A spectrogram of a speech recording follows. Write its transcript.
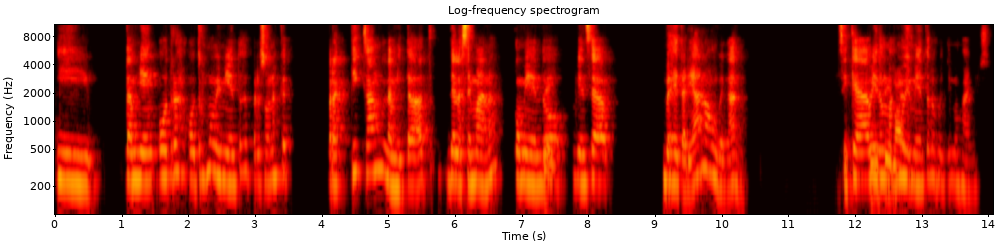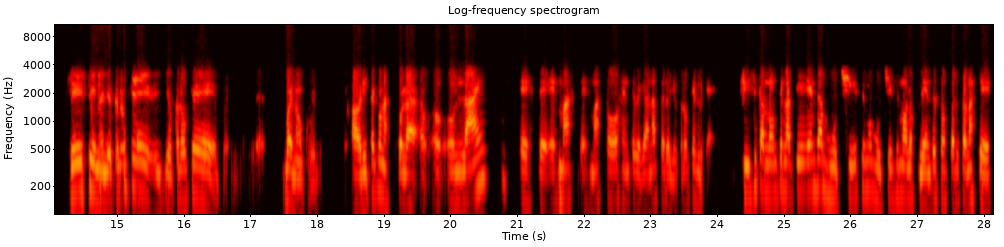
Y también otros, otros movimientos de personas que practican la mitad de la semana comiendo, bien sea vegetariano o vegano. Así que ha habido más movimiento en los últimos años. Sí, sí, no, yo creo que, yo creo que, bueno, ahorita con la, con online, este, es más, es más todo gente vegana, pero yo creo que físicamente en la tienda muchísimo, muchísimo los clientes son personas que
